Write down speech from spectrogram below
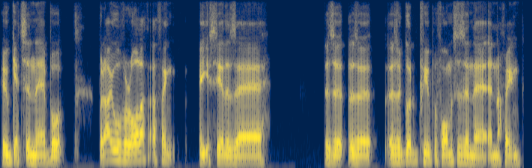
who gets in there. But but I overall, I, I think you say there's a there's a there's a there's a good few performances in there, and I think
